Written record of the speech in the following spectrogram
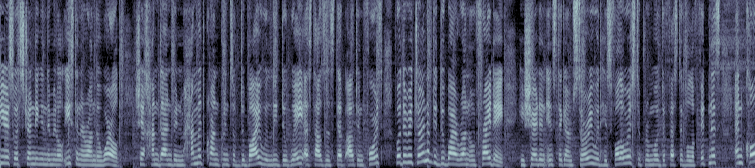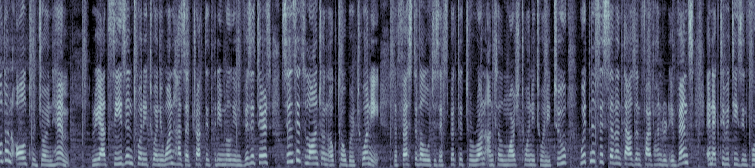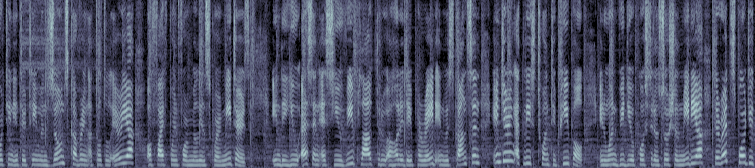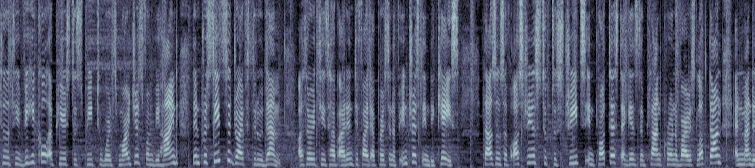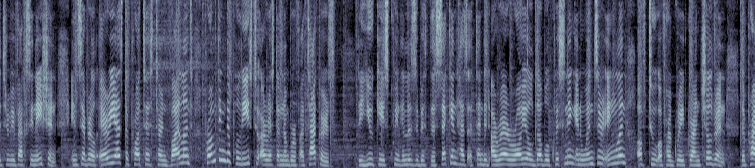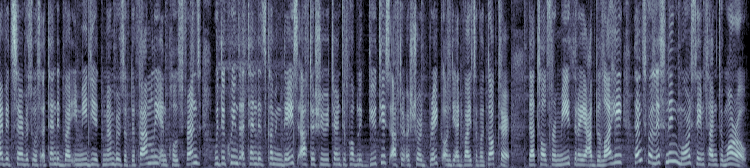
Here's what's trending in the Middle East and around the world. Sheikh Hamdan bin Mohammed, Crown Prince of Dubai, will lead the way as thousands step out in force for the return of the Dubai Run on Friday. He shared an Instagram story with his followers to promote the Festival of Fitness and called on all to join him. Riyadh season 2021 has attracted 3 million visitors since its launch on October 20. The festival, which is expected to run until March 2022, witnesses 7,500 events and activities in 14 entertainment zones covering a total area of 5.4 million square meters in the US, an SUV plowed through a holiday parade in Wisconsin, injuring at least 20 people. In one video posted on social media, the red sport utility vehicle appears to speed towards marchers from behind, then proceeds to drive through them. Authorities have identified a person of interest in the case. Thousands of Austrians took to streets in protest against the planned coronavirus lockdown and mandatory vaccination. In several areas, the protest turned violent, prompting the police to arrest a number of attackers. The UK's Queen Elizabeth II has attended a rare royal double christening in Windsor, England, of two of her great grandchildren. The private service was attended by immediate members of the family and close friends, with the Queen's attendance coming days after she returned to public duties after a short break on the advice of a doctor. That's all from me, Threya Abdullahi. Thanks for listening. More same time tomorrow.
